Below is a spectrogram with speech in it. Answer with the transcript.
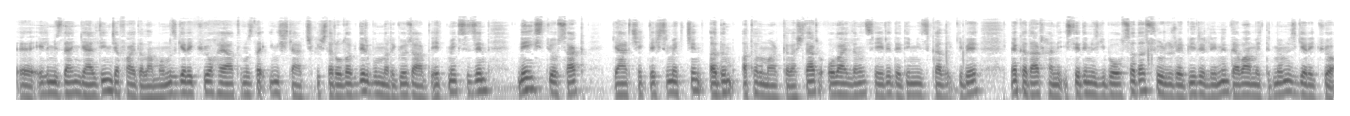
e, elimizden geldiğince faydalanmamız gerekiyor. Hayatımızda inişler çıkışlar olabilir. Bunları göz ardı etmeksizin ne istiyorsak gerçekleştirmek için adım atalım arkadaşlar. Olayların seyri dediğimiz gibi ne kadar hani istediğimiz gibi olsa da sürdürebilirliğini devam ettirmemiz gerekiyor.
